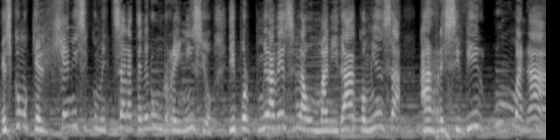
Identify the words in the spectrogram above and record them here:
Es como que el Génesis comenzara a tener un reinicio y por primera vez la humanidad comienza a recibir maná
